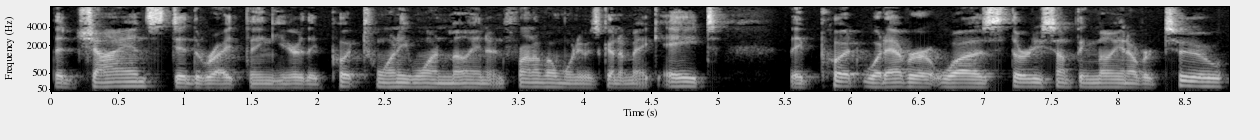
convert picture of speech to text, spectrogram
the Giants did the right thing here. They put 21 million in front of him when he was going to make 8. They put whatever it was, 30 something million over 2,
